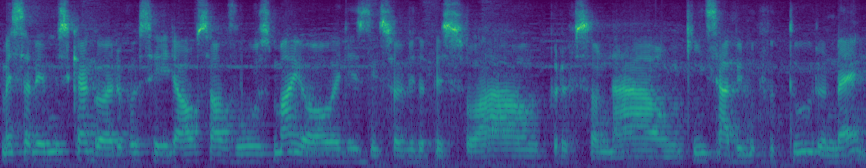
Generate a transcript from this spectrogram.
mas sabemos que agora você irá alçar voos maiores em sua vida pessoal, profissional, quem sabe no futuro, né?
